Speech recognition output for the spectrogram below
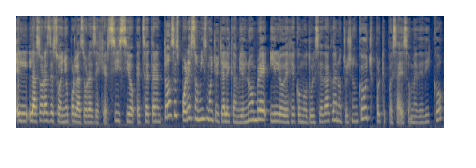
las horas de sueño por las horas de ejercicio, etcétera. Entonces, por eso mismo yo ya le cambié el nombre y lo dejé como Dulce Dagda Nutrition Coach porque pues a eso me dedico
